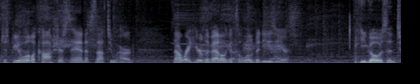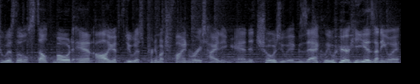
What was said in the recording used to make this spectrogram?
just be a little cautious and it's not too hard. Now right here the battle gets a little bit easier. He goes into his little stealth mode and all you have to do is pretty much find where he's hiding and it shows you exactly where he is anyway.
